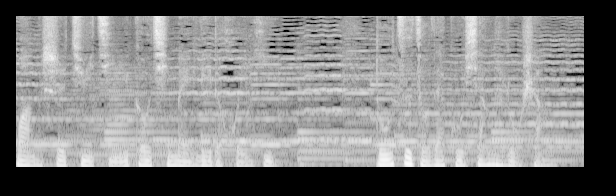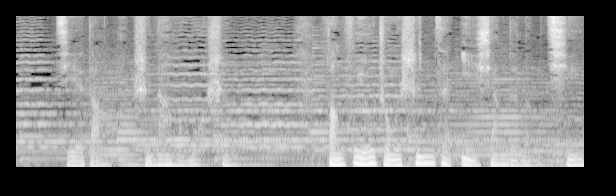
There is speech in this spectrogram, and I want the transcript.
往事聚集，勾起美丽的回忆。独自走在故乡的路上，街道是那么陌生，仿佛有种身在异乡的冷清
